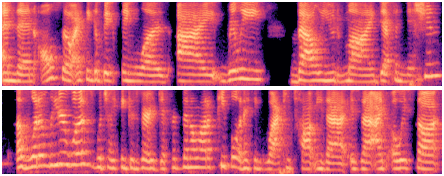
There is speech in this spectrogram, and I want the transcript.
And then also, I think a big thing was I really valued my definition of what a leader was, which I think is very different than a lot of people. And I think Wacky taught me that is that I've always thought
